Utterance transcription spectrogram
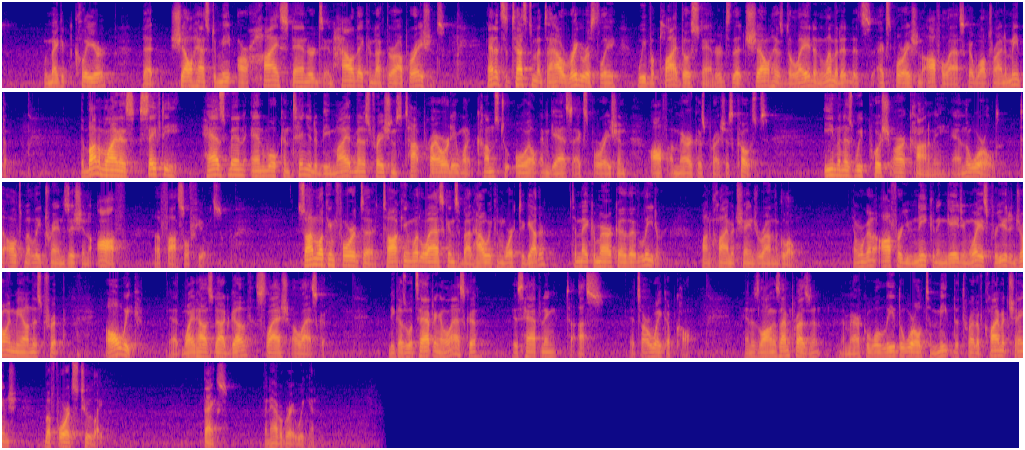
We make it clear that Shell has to meet our high standards in how they conduct their operations. And it's a testament to how rigorously we've applied those standards that Shell has delayed and limited its exploration off Alaska while trying to meet them. The bottom line is safety has been and will continue to be my administration's top priority when it comes to oil and gas exploration off America's precious coasts, even as we push our economy and the world to ultimately transition off of fossil fuels. So I'm looking forward to talking with Alaskans about how we can work together to make America the leader on climate change around the globe. And we're going to offer unique and engaging ways for you to join me on this trip all week at whitehouse.gov slash Alaska. Because what's happening in Alaska is happening to us. It's our wake-up call. And as long as I'm president, America will lead the world to meet the threat of climate change before it's too late. Thanks, and have a great weekend.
